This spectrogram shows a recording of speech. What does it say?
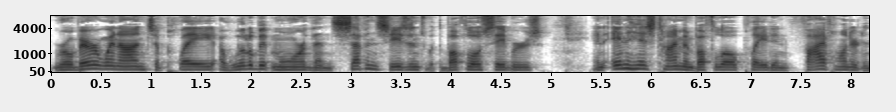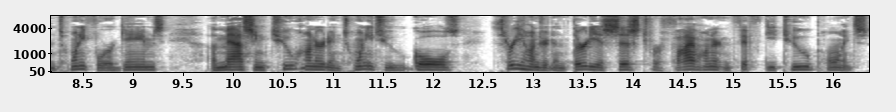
Robert went on to play a little bit more than seven seasons with the Buffalo Sabres, and in his time in Buffalo played in 524 games, amassing 222 goals, 330 assists for 552 points.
